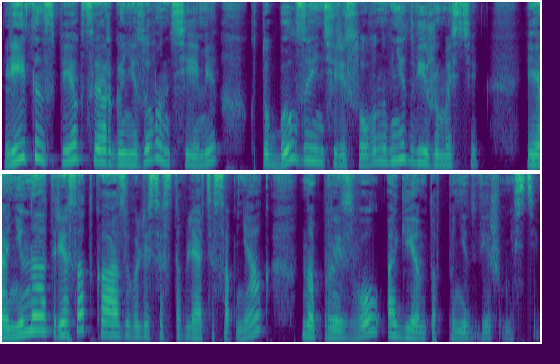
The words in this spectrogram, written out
рейд инспекции организован теми, кто был заинтересован в недвижимости, и они наотрез отказывались оставлять особняк на произвол агентов по недвижимости.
